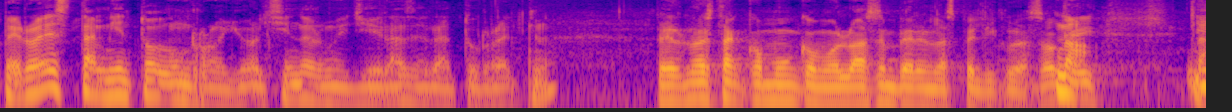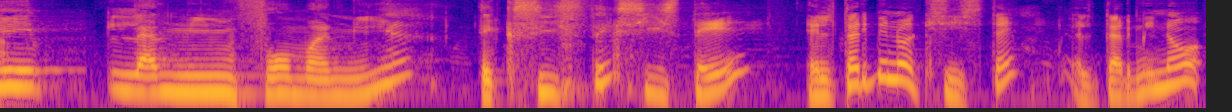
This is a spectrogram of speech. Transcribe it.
Pero es también todo un rollo, el síndrome de Giras de la Tourette, ¿no? Pero no es tan común como lo hacen ver en las películas, ¿ok? ¿Y la ninfomanía existe? ¿Existe? El término existe, el término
